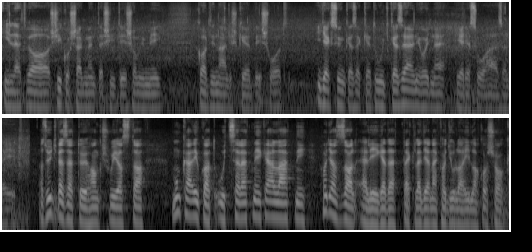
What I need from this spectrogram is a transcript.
illetve a síkosságmentesítés, ami még kardinális kérdés volt. Igyekszünk ezeket úgy kezelni, hogy ne érje szó a ház elejét. Az ügyvezető hangsúlyozta, munkájukat úgy szeretnék ellátni, hogy azzal elégedettek legyenek a gyulai lakosok.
